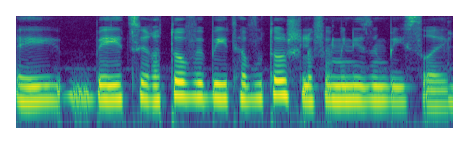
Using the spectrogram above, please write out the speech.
אה, ביצירתו ובהתהוותו של הפמיניזם בישראל.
